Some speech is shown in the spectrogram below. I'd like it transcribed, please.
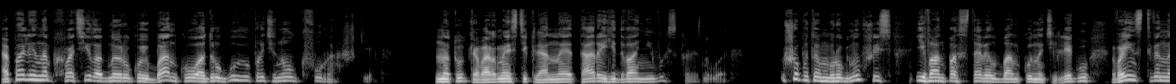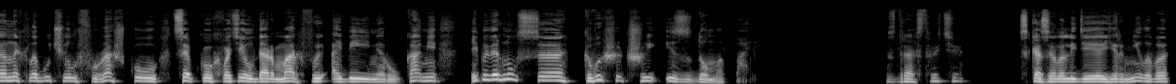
Апалин обхватил одной рукой банку, а другую протянул к фуражке. Но тут коварная стеклянная тара едва не выскользнула. Шепотом ругнувшись, Иван поставил банку на телегу, воинственно нахлобучил фуражку, цепко ухватил дар Марфы обеими руками и повернулся к вышедшей из дома паре. «Здравствуйте», — сказала Лидия Ермилова,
